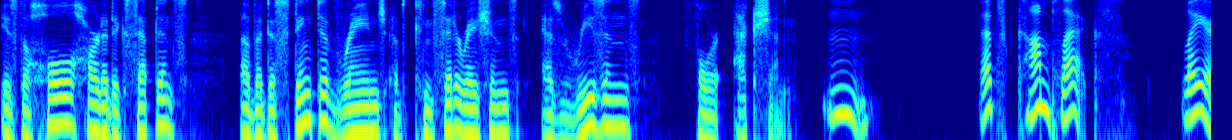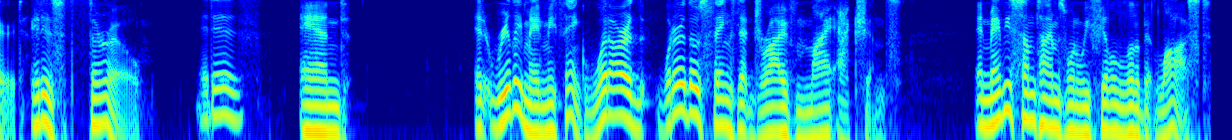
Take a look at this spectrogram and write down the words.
is the wholehearted acceptance of a distinctive range of considerations as reasons for action. Mm. That's complex, layered. It is thorough It is. and it really made me think what are th- what are those things that drive my actions? And maybe sometimes when we feel a little bit lost,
